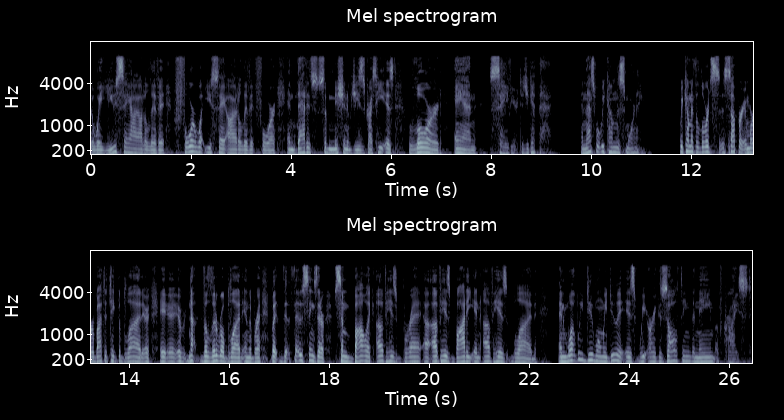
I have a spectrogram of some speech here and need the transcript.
the way you say I ought to live it, for what you say I ought to live it for. And that is submission of Jesus Christ. He is Lord and Savior. Did you get that? And that's what we come this morning. We come at the Lord's Supper and we're about to take the blood, or, or, or not the literal blood in the bread, but the, those things that are symbolic of his bread, uh, of his body and of his blood. And what we do when we do it is we are exalting the name of Christ.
